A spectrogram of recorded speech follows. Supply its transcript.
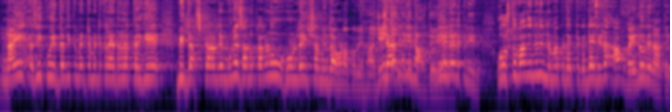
ਨਾ ਹੀ ਅਸੀਂ ਕੋਈ ਇਦਾਂ ਦੀ ਕਮੈਂਟਮੈਂਟ ਕੈਲੰਡਰ ਨਾਲ ਕਰੀਏ ਵੀ ਦਰਸ਼ਕਾਂ ਦੇ ਮੂਹਰੇ ਸਾਨੂੰ ਕੱਲ ਨੂੰ ਹੋਣ ਲਈ ਸ਼ਰਮਿੰਦਾ ਹੋਣਾ ਪਵੇ। ਹਾਂ, ਜਿਹੜੀ ਗੱਲ ਹੈ ਕਿ ਦੱਸ ਦਿਓ clean and clean। ਉਸ ਤੋਂ ਬਾਅਦ ਇਹਨਾਂ ਨੇ ਨਵਾਂ ਪ੍ਰੋਡਕਟ ਕੱਢਿਆ ਜਿਹੜਾ ਆ ਵੈਲੋ ਦੇ ਨਾਂ ਤੇ।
